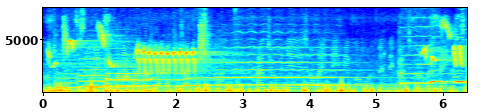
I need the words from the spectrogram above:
প্রচুর খুশি হই কখন আমরা ধান লাগাতে যাব কাজ করব, এটাই হচ্ছে।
